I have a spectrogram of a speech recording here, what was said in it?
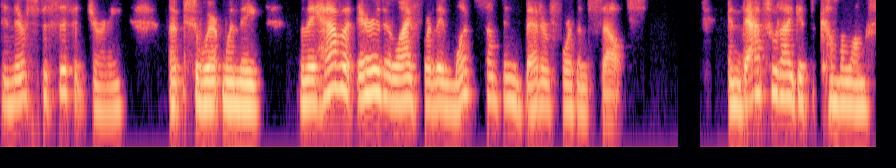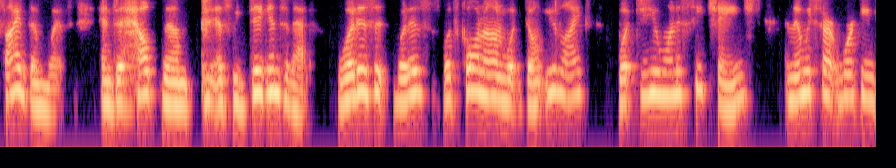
in their specific journey. Uh, so where, when they when they have an area of their life where they want something better for themselves. And that's what I get to come alongside them with and to help them as we dig into that. What is it? What is what's going on? What don't you like? What do you want to see changed? And then we start working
